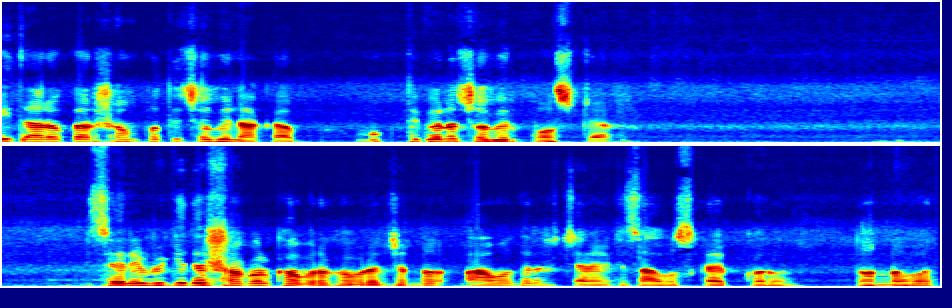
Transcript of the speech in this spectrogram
এই তারকার সম্প্রতি ছবি নাকাব, মুক্তি পেল ছবির পোস্টার। সেলিব্রিটিদের সকল খবরাখবরের জন্য আমাদের চ্যানেলটি সাবস্ক্রাইব করুন। ধন্যবাদ।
